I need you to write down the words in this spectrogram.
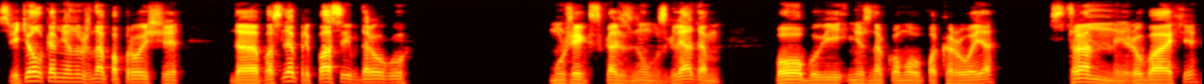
Светелка мне нужна попроще, да после припасы в дорогу. Мужик скользнул взглядом по обуви незнакомого покроя, странной рубахе,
